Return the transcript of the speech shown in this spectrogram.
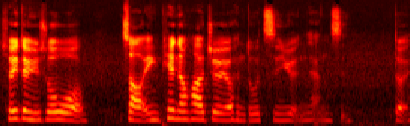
所以等于说我找影片的话，就有很多资源这样子。对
